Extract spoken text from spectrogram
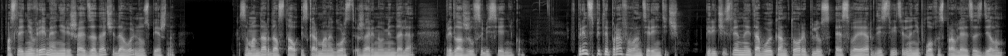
В последнее время они решают задачи довольно успешно. Самандар достал из кармана горсть жареного миндаля, предложил собеседнику. «В принципе, ты прав, Иван Терентьевич. Перечисленные тобой конторы плюс СВР действительно неплохо справляются с делом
